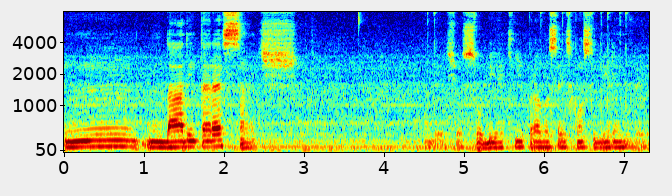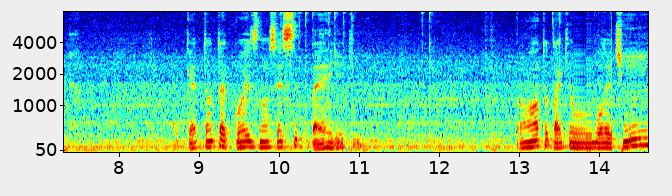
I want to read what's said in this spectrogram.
um, um dado interessante. Deixa eu subir aqui para vocês conseguirem ver. É porque é tanta coisa, não sei se perde aqui. Pronto, tá aqui o boletim.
